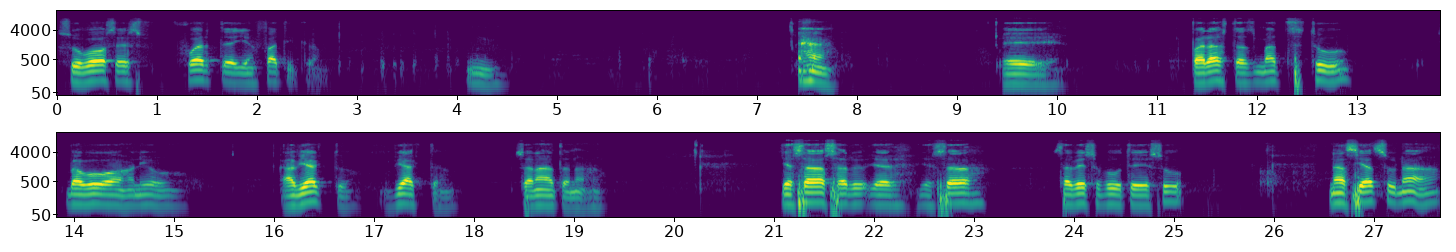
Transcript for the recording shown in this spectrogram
Su voz es fuerte y enfática. Mm. eh, parastasmat tu bhavo ahanyo avyaktu vyakta sanatana yasa yasa sarvesu bhutesu nasyatsu na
